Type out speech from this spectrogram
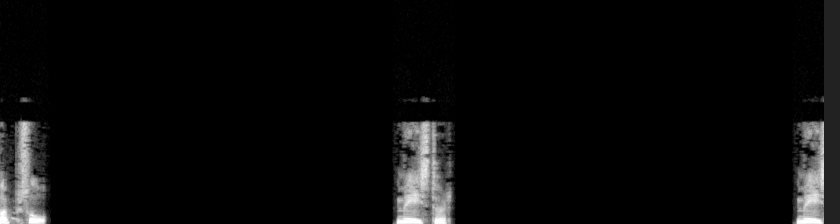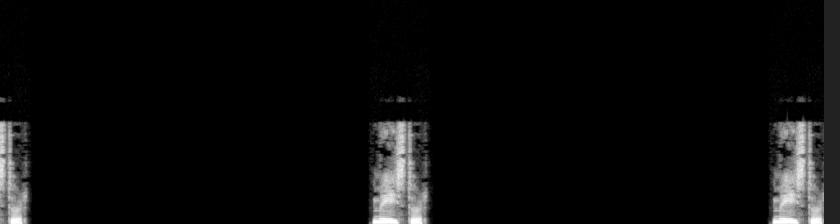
kapsel. Meester. Meester. Meester. Meester.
